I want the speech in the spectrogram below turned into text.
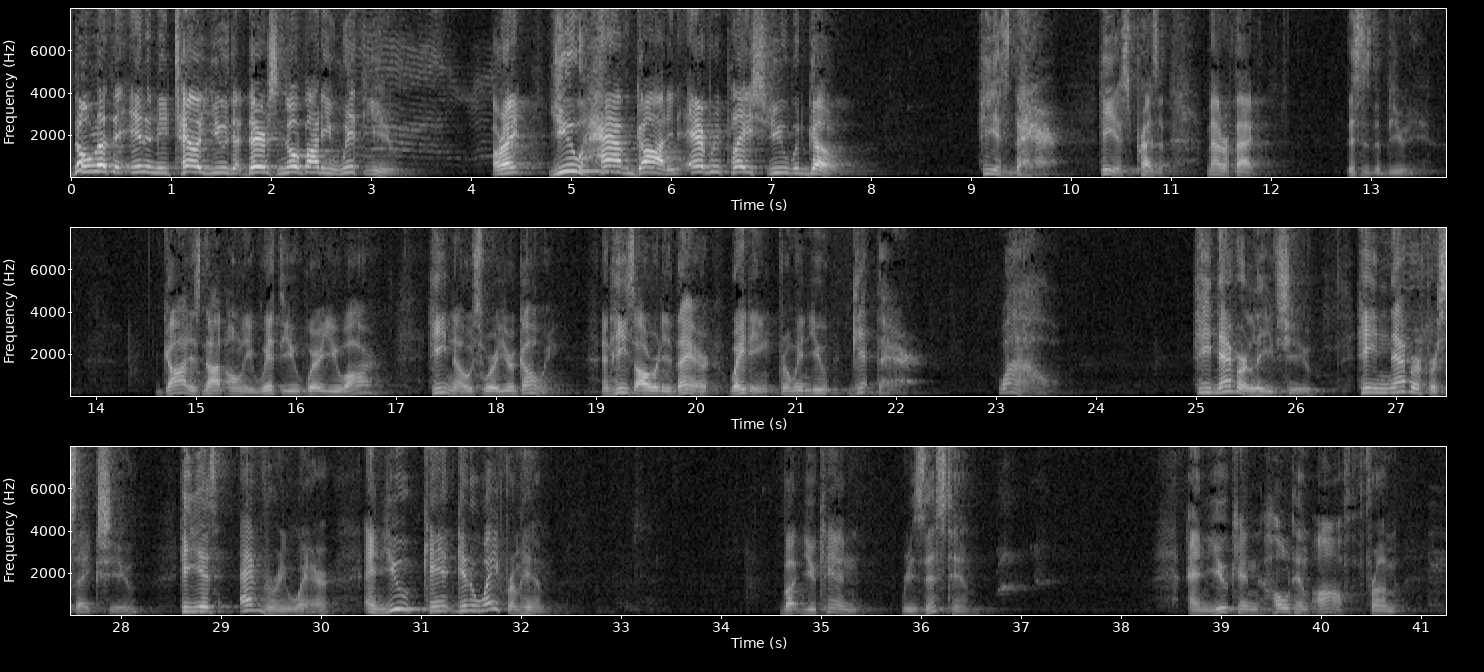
Don't let the enemy tell you that there's nobody with you. All right? You have God in every place you would go. He is there, He is present. Matter of fact, this is the beauty. God is not only with you where you are, He knows where you're going. And He's already there waiting for when you get there. Wow. He never leaves you, He never forsakes you. He is everywhere, and you can't get away from Him but you can resist him and you can hold him off from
